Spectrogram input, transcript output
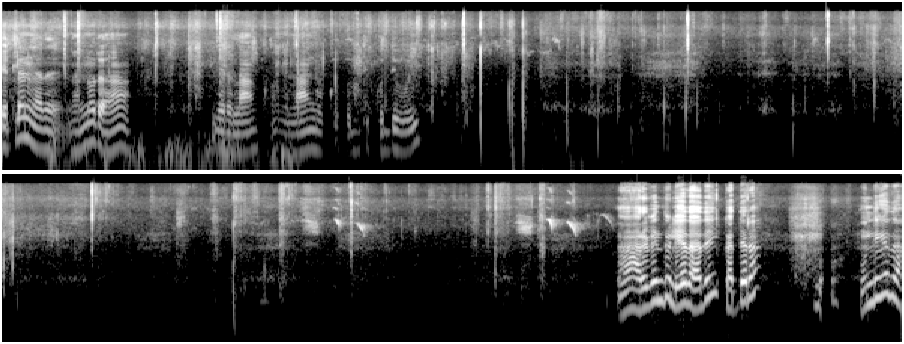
చెట్లను కదా నన్నురా జర లాంగ్ లాంగ్ ఒక కొద్ది కొద్ది పోయి ఆ, అరవింద్ లేదా అది కత్తెరా ఉంది కదా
